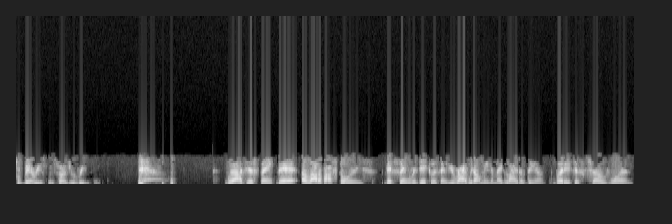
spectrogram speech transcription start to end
for various and sundry reasons. well, I just think that a lot of our stories that seem ridiculous, and you're right, we don't mean to make light of them, but it just shows one,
